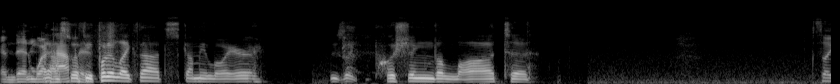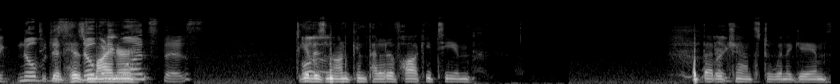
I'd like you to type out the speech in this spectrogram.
And then what yeah, happened? so if you put it like that, scummy lawyer who's like pushing the law to It's like no, this, his nobody minor- wants this. to give his non-competitive hockey team a better Like- chance to win a game.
